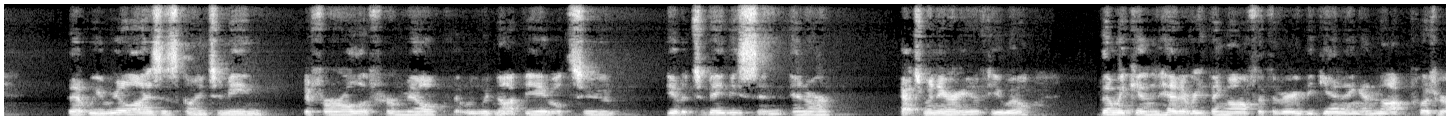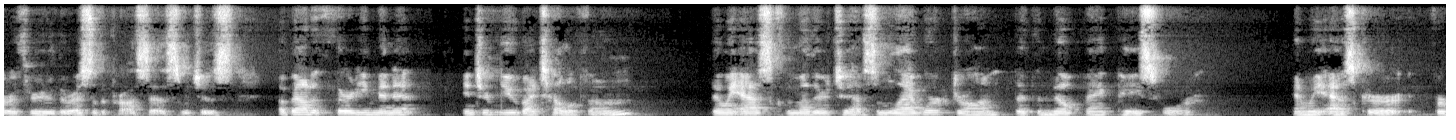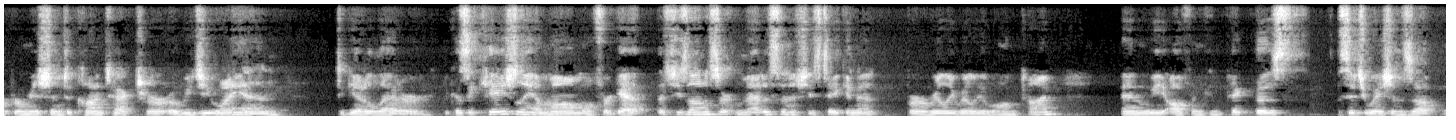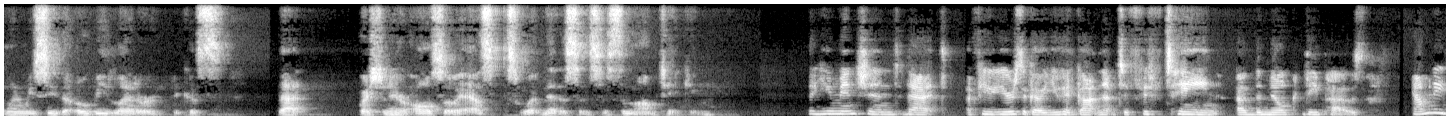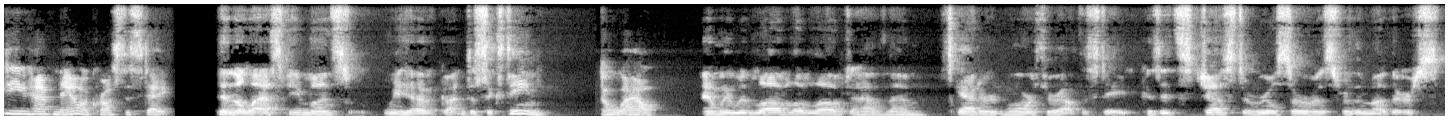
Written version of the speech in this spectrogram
that we realize is going to mean deferral of her milk, that we would not be able to give it to babies in, in our catchment area, if you will, then we can head everything off at the very beginning and not put her through the rest of the process, which is about a 30 minute interview by telephone. Then we ask the mother to have some lab work drawn that the milk bank pays for. And we ask her for permission to contact her OBGYN to get a letter because occasionally a mom will forget that she's on a certain medicine if she's taken it for a really, really long time. And we often can pick those situations up when we see the OB letter because that questionnaire also asks what medicines is the mom taking. So you mentioned that a few years ago you had gotten up to 15 of the milk depots. How many do you have now across the state? In the last few months, we have gotten to 16. Oh, wow. And we would love, love, love to have them scattered more throughout the state because it's just a real service for the mothers.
